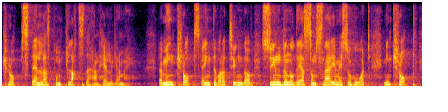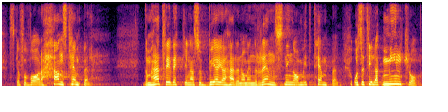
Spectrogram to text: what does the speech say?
kropp ställas på en plats där han helgar mig. Där min kropp ska inte vara tyngd av synden och det som snärjer mig så hårt. Min kropp ska få vara hans tempel. De här tre veckorna så ber jag Herren om en rensning av mitt tempel och se till att min kropp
